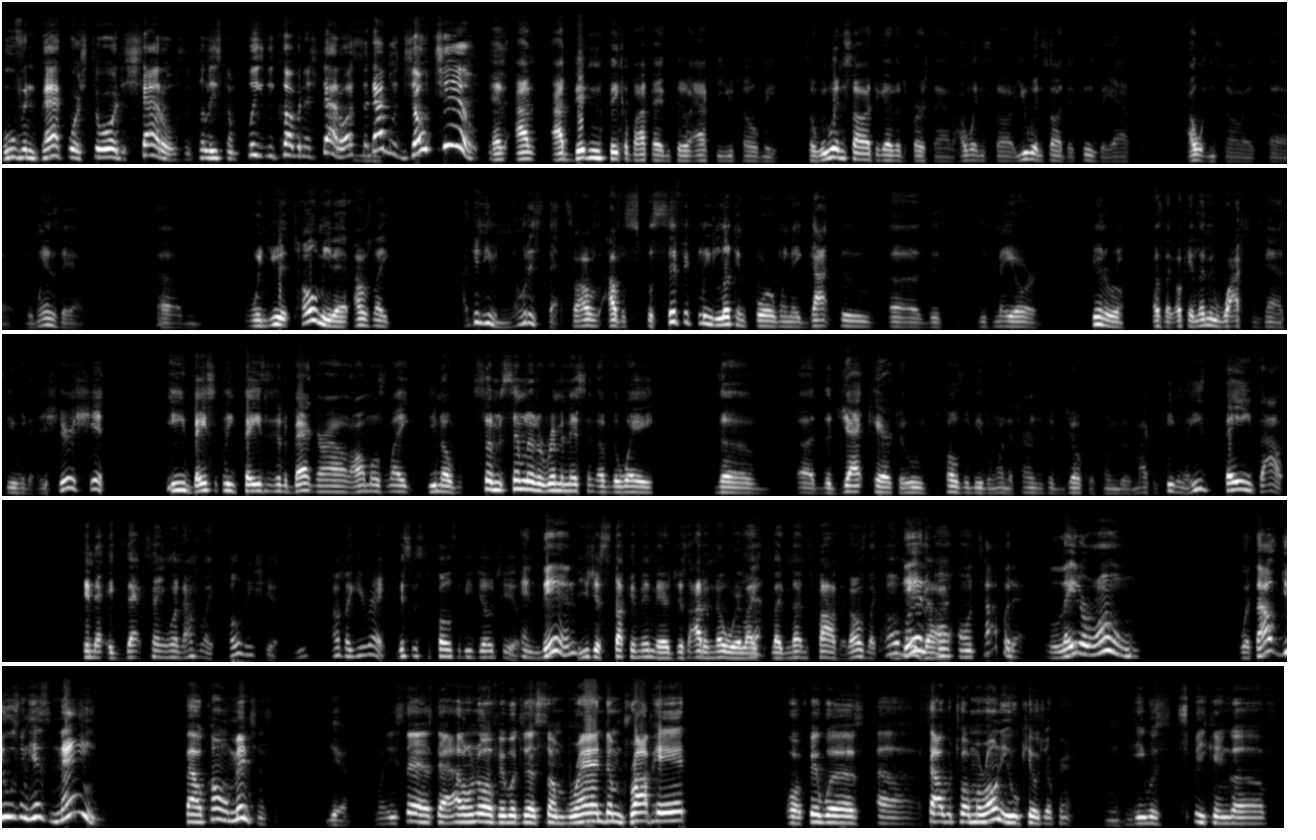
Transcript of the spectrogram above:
moving backwards toward the shadows until he's completely covered in shadow. I said, "That was Joe Chill." And I I didn't think about that until after you told me. So we went and saw it together the first time. I went and saw you went and saw it the Tuesday after. I went and saw it uh, the Wednesday after. Um, when you had told me that, I was like, I didn't even notice that. So I was I was specifically looking for when they got to uh, this this mayor funeral. I was like, okay, let me watch this guy and see what. It is. Sure shit, he basically fades into the background, almost like you know, some similar to reminiscent of the way the uh, the Jack character, who's supposed to be the one that turns into the Joker from the Michael Keaton one, he fades out in that exact same one. I was like, holy shit! Mhm. I was like, you're right. This is supposed to be Joe Chill. And then, you just stuck him in there just out of nowhere, like Yeah. like nothing's popping. I was like, oh my then god! on, on top of that, later on, without using his name, Falcone mentions him yeah, when he says that. I don't know if it was just some random drophead or if it was uh, Salvatore Maroni who killed your parents. Mhm. He was speaking of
